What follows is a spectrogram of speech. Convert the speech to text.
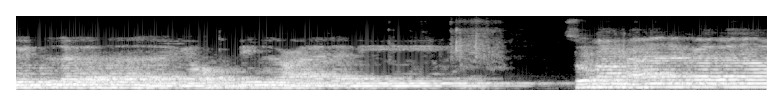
لله رب العالمين. سبحانك لا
